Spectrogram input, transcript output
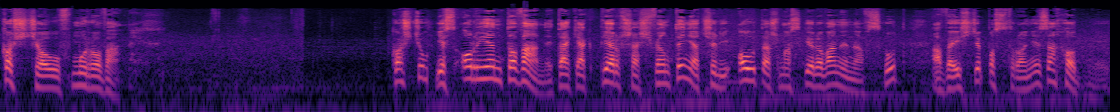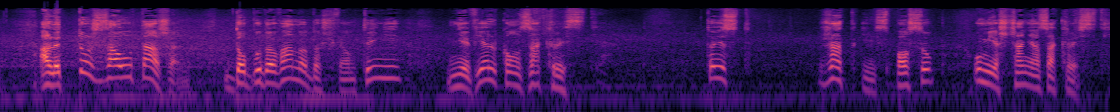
kościołów murowanych. Kościół jest orientowany, tak jak pierwsza świątynia, czyli ołtarz ma skierowany na wschód, a wejście po stronie zachodniej. Ale tuż za ołtarzem dobudowano do świątyni niewielką zakrystię. To jest rzadki sposób umieszczania zakrystii.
